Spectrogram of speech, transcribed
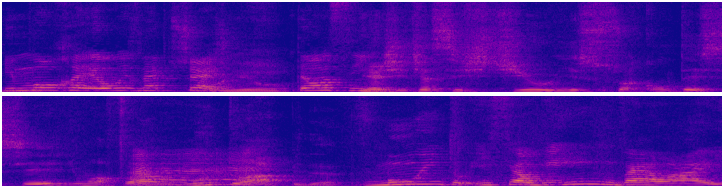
e morreu o Snapchat. Morreu. Então assim, E a gente assistiu isso acontecer de uma forma É. muito rápida. muito. E se alguém vai lá e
